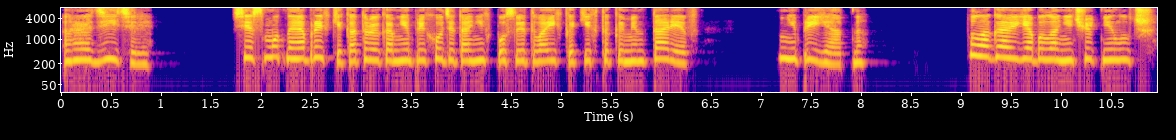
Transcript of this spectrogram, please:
Родители. Все смутные обрывки, которые ко мне приходят о них после твоих каких-то комментариев, неприятно. Полагаю, я была ничуть не лучше.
